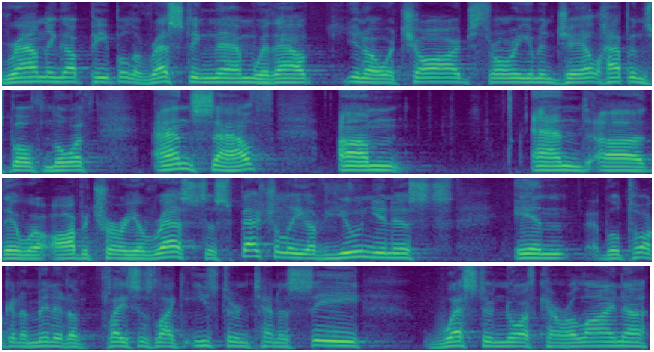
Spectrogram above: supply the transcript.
rounding up people, arresting them without, you know, a charge, throwing them in jail, happens both north and south. Um, and uh, there were arbitrary arrests, especially of unionists in, we'll talk in a minute, of places like eastern Tennessee, western North Carolina,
